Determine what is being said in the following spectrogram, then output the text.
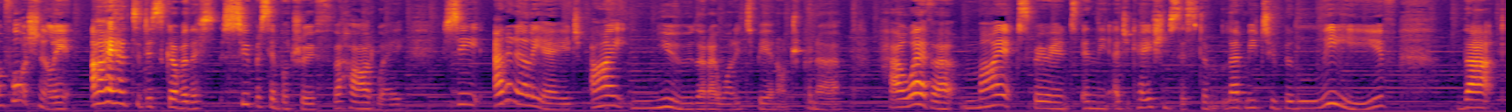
Unfortunately, I had to discover this super simple truth the hard way. See, at an early age, I knew that I wanted to be an entrepreneur. However, my experience in the education system led me to believe that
